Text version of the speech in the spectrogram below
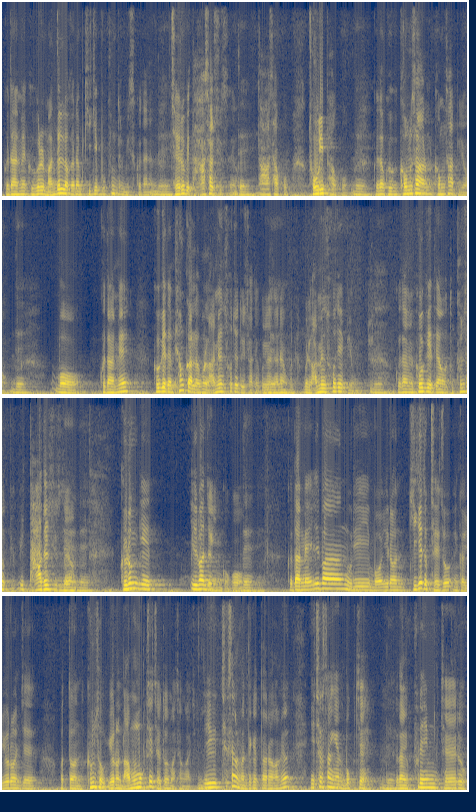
그 다음에 그걸 만들려 그러면 기계 부품들이 있을 거잖아요. 네. 재료비 다 살 수 있어요. 네. 다 사고 조립하고. 네. 그 다음 그 검사하는 검사 비용. 네. 뭐 그다음에 거기에 대한 평가를 하고 라면 소재도 있어야 되고 이러잖아요. 그 라면 소재 비용. 네. 그다음에 거기에 대한 어떤 분석 비용 다 될 수 있어요. 그런 게 일반적인 거고. 네, 네. 그다음에 일반 우리 뭐 이런 기계적 제조 그러니까 요런 이제 어떤 금속 요런 나무 목재 제도 마찬가지. 이 책상을 만들겠다라고 하면 이 책상에는 목재, 네. 그다음에 프레임 재료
